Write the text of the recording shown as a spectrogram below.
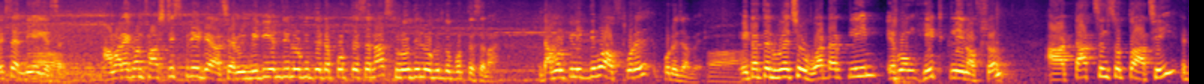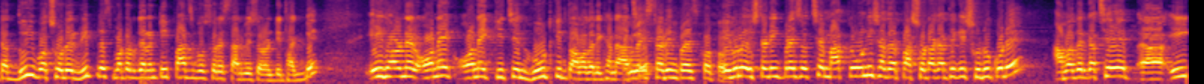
দেখছেন? নিয়ে গেছে। আমার এখন ফার্স্ট স্পিডে আছে। আমি মিডিয়াম দিলেও কিন্তু এটা পড়তেছে না স্লো দিলেও কিন্তু পড়তেছে না। ডাবল ক্লিক দিব অফ করে পড়ে যাবে। এটাতে রয়েছে ওয়াটার ক্লিন এবং হিট ক্লিন অপশন আর টাচ সেন্সর তো আছেই। এটা দুই বছরের রিপ্লেস মোটর গ্যারান্টি পাঁচ বছরের সার্ভিস ওয়ারেন্টি থাকবে। এই ধরনের অনেক অনেক কিচেন হুড কিন্তু আমাদের এখানে আছে। স্টার্টিং প্রাইস কত? এগুলো স্টার্টিং প্রাইস হচ্ছে মাত্র উনিশ হাজার পাঁচশো টাকা থেকে শুরু করে আমাদের কাছে এই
